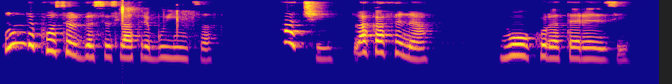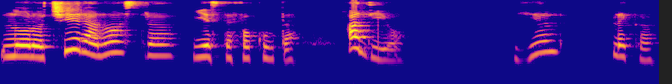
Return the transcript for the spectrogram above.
unde pot să-l găsesc la trebuință? Aci, la cafenea. Bucură, Terezi, norocirea noastră este făcută. Adio! El plecă.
